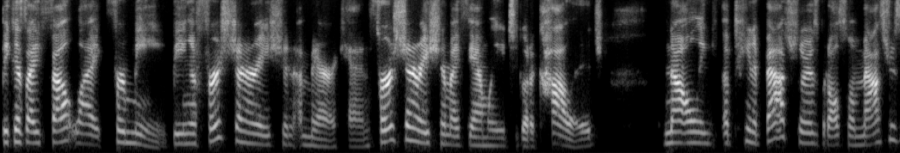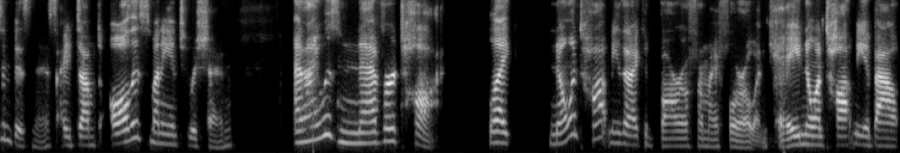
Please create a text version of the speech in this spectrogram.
because I felt like for me, being a first generation American, first generation in my family to go to college, not only obtain a bachelor's but also a master's in business, I dumped all this money in tuition and I was never taught like, no one taught me that I could borrow from my 401k. No one taught me about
